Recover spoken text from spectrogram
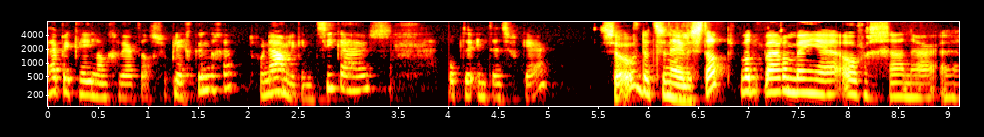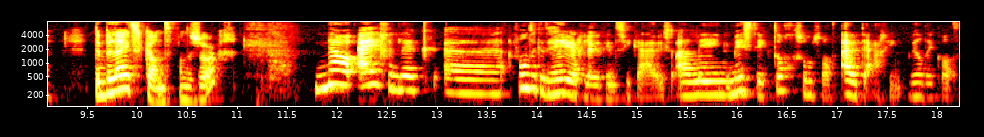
heb ik heel lang gewerkt als verpleegkundige, voornamelijk in het ziekenhuis, op de intensive care. Zo, dat is een hele stap. Wat, waarom ben je overgegaan naar de beleidskant van de zorg? Nou, eigenlijk vond ik het heel erg leuk in het ziekenhuis. Alleen miste ik toch soms wat uitdaging. Wilde ik wat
